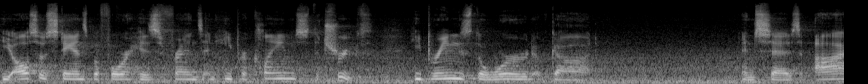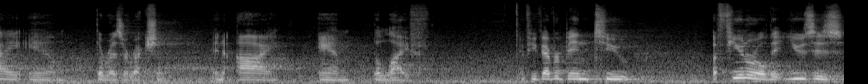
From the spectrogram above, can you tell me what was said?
he also stands before his friends and he proclaims the truth. He brings the Word of God and says, I am the resurrection and I am the life. If you've ever been to a funeral that uses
